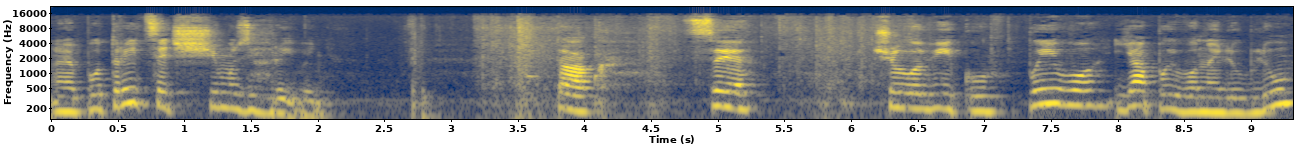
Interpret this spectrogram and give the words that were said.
е, по 30 чимось гривень. Так, це чоловіку пиво. Я пиво не люблю.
